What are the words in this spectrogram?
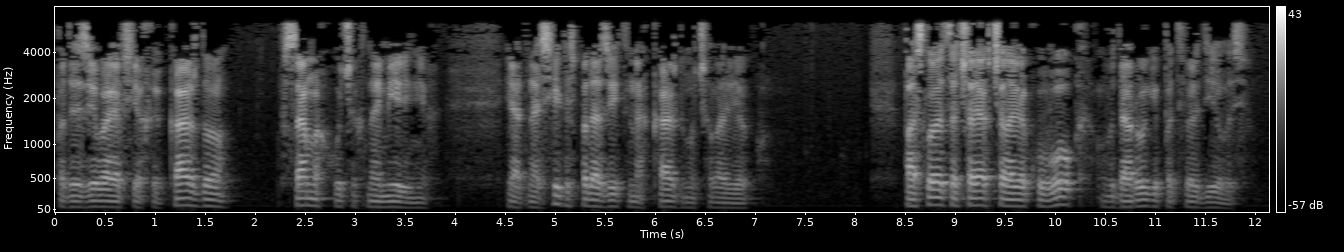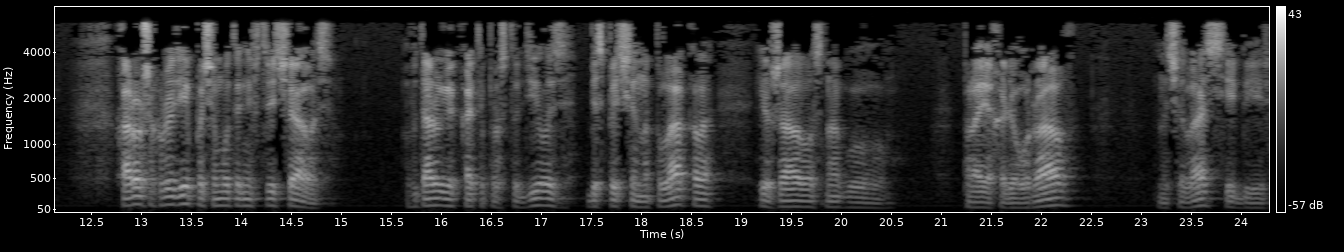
подозревая всех и каждого в самых худших намерениях и относились подозрительно к каждому человеку. Пословица «человек человеку волк» в дороге подтвердилась. Хороших людей почему-то не встречалось, в дороге Катя простудилась, беспричинно плакала и жаловалась на голову. Проехали Урал, началась Сибирь.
